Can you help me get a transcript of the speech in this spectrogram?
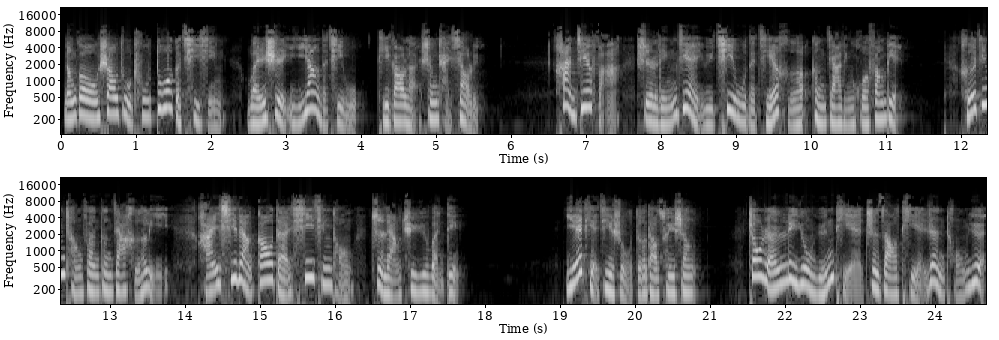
能够烧铸出多个器型、纹饰一样的器物，提高了生产效率。焊接法使零件与器物的结合更加灵活方便，合金成分更加合理，含锡量高的锡青铜质量趋于稳定。冶铁技术得到催生。周人利用陨铁制造铁刃铜钺，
